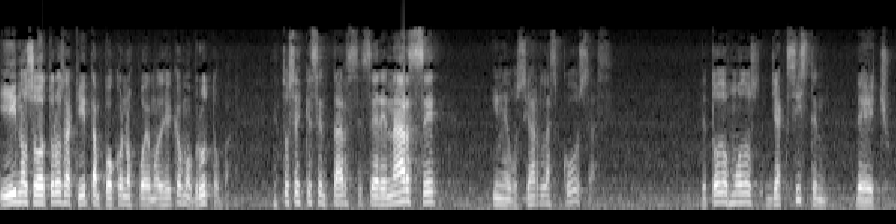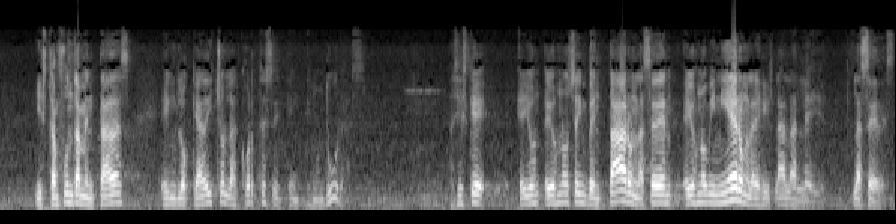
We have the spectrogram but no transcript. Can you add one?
Y nosotros aquí tampoco nos podemos decir que somos brutos. ¿va? Entonces hay que sentarse, serenarse y negociar las cosas. De todos modos ya existen, de hecho, y están fundamentadas en lo que ha dicho las Cortes en, en, en Honduras. Así es que ellos, ellos no se inventaron las sedes, ellos no vinieron a legislar las leyes, las sedes.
